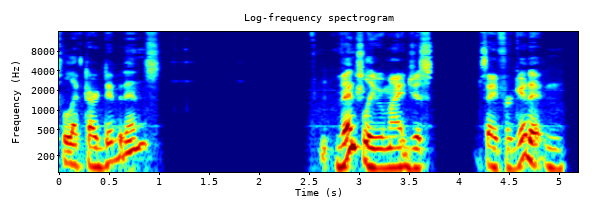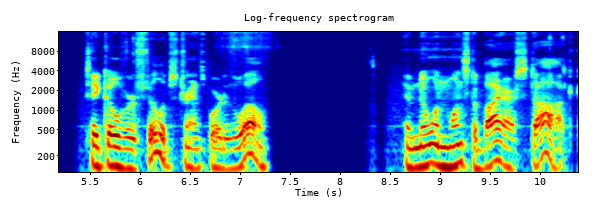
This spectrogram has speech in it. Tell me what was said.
collect our dividends. Eventually, we might just say forget it and take over Phillips Transport as well. If no one wants to buy our stock,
